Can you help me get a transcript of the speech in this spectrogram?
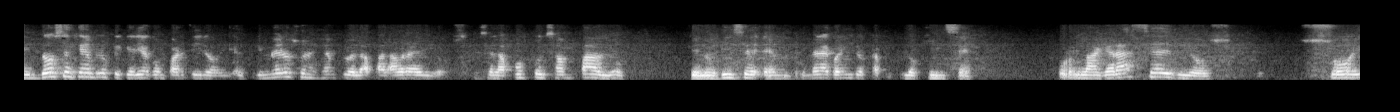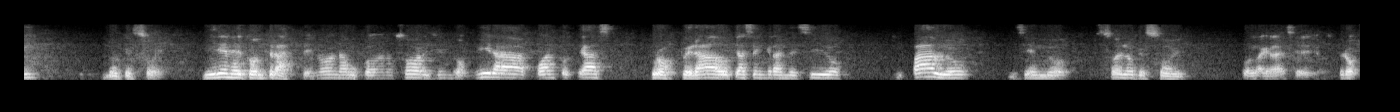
dos ejemplos que quería compartir hoy. El primero es un ejemplo de la palabra de Dios. Es el apóstol San Pablo que nos dice en 1 Corintios capítulo 15, por la gracia de Dios soy lo que soy. Miren el contraste, ¿no? Nabucodonosor diciendo, mira cuánto te has prosperado, te has engrandecido. Y Pablo diciendo, soy lo que soy por la gracia de Dios. Pero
